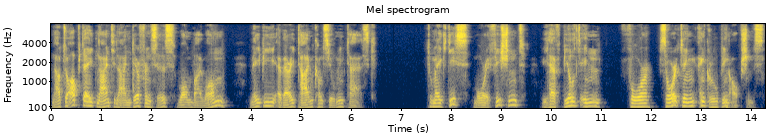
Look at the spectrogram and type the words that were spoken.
Now to update 99 differences one by one may be a very time-consuming task. To make this more efficient, we have built in four sorting and grouping options.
